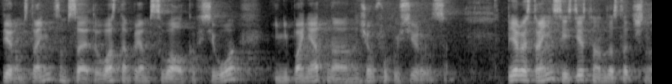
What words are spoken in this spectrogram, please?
первым страницам сайта, у вас там прям свалка всего, и непонятно, на чем фокусироваться. Первая страница, естественно, достаточно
